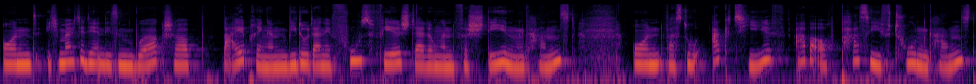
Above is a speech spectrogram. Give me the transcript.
Und ich möchte dir in diesem Workshop beibringen, wie du deine Fußfehlstellungen verstehen kannst und was du aktiv, aber auch passiv tun kannst,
